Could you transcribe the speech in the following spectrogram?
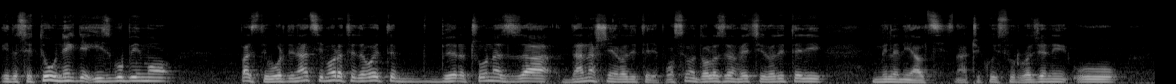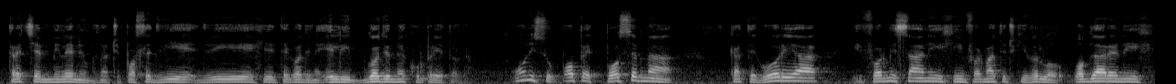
i da se tu negdje izgubimo. Pazite, u ordinaciji morate da vodite računa za današnje roditelje. Posebno dolaze vam veći roditelji milenijalci, znači koji su rođeni u trećem milenijumu, znači posle dvije, dvije hiljite godine ili godinu neku prije toga. Oni su opet posebna kategorija informisanih informatički vrlo obdarenih,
